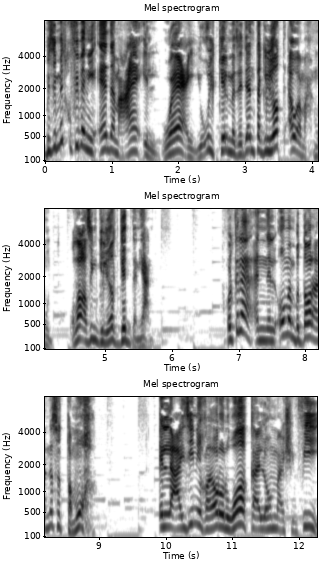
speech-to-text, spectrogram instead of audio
بذمتكم في بني آدم عاقل واعي يقول كلمة زي دي؟ أنت جلياط قوي يا محمود. والله العظيم جلياط جدا يعني. قلت لها إن الأمم بتدور على الناس الطموحة اللي عايزين يغيروا الواقع اللي هم عايشين فيه.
